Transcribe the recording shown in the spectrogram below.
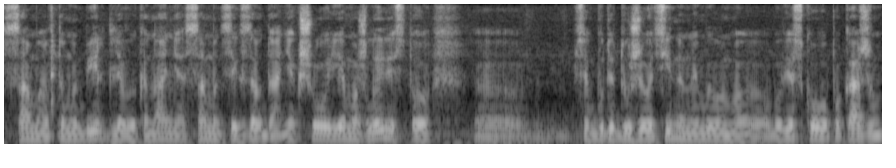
саме автомобіль для виконання саме цих завдань. Якщо є можливість, то е, це буде дуже оцінено, і ми вам е, обов'язково покажемо,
